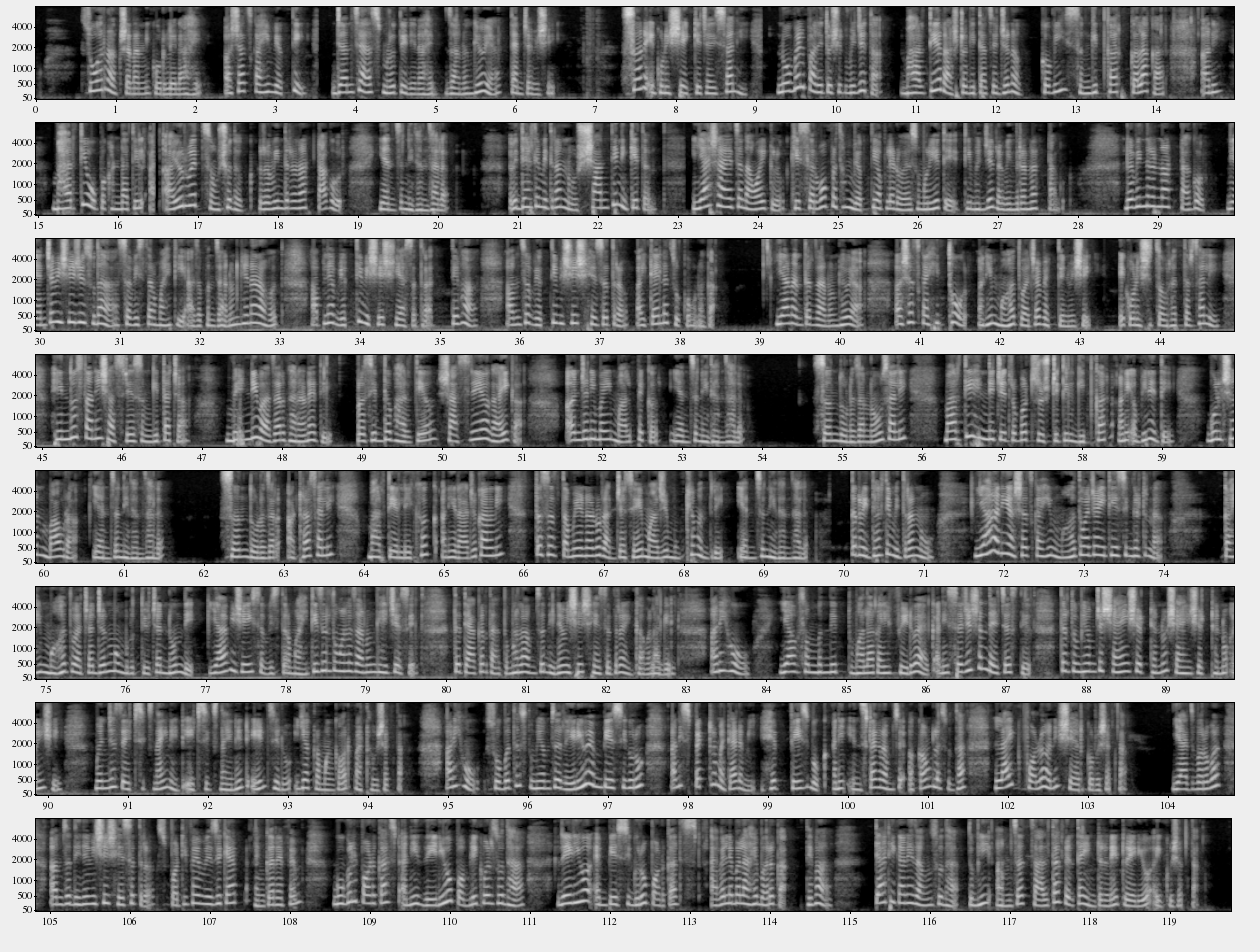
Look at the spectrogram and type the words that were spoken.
सुवर्ण अक्षरांनी कोरलेलं आहे. अशाच काही व्यक्ती ज्यांच्या स्मृतिदिन आहेत. जाणून घेऊया त्यांच्याविषयी. सन एकोणीसशे एक्केचाळीस साली नोबेल पारितोषिक विजेता भारतीय राष्ट्रगीताचे जनक कवी संगीतकार कलाकार आणि भारतीय उपखंडातील आयुर्वेद संशोधक रवींद्रनाथ टागोर यांचं निधन झालं. विद्यार्थी मित्रांनो शांती निकेतन या शाळेचं नाव ऐकलं की सर्वप्रथम व्यक्ती आपल्या डोळ्यासमोर येते ती म्हणजे रवींद्रनाथ टागोर. रवींद्रनाथ टागोर यांच्याविषयीची सुद्धा सविस्तर माहिती आज आपण जाणून घेणार आहोत आपल्या व्यक्तिविशेष या सत्रात. तेव्हा आमचं व्यक्तिविशेष हे सत्र ऐकायला चुकवू नका. यानंतर जाणून घेऊया. अशाच काही थोर आणि महत्त्वाच्या व्यक्तींविषयी. एकोणीसशे चौऱ्याहत्तर साली हिंदुस्थानी शास्त्रीय संगीताच्या भेंडी बाजार घराण्यातील प्रसिद्ध भारतीय शास्त्रीय गायिका अंजनीबाई मालपेकर यांचं निधन झालं. सन दोन हजार नऊ साली भारतीय हिंदी चित्रपटसृष्टीतील गीतकार आणि अभिनेते गुलशन बावरा यांचं निधन झालं. सन दोन हजार अठरा साली भारतीय लेखक आणि राजकारणी तसंच तमिळनाडू राज्याचे माजी मुख्यमंत्री यांचं निधन झालं. तर विद्यार्थी मित्रांनो या आणि अशाच काही महत्त्वाच्या ऐतिहासिक घटना काही महत्त्वाच्या जन्म मृत्यूच्या नोंदी याविषयी सविस्तर माहिती जर तुम्हाला जाणून घ्यायची असेल तर त्याकरता तुम्हाला आमचं दिनविशेष हे सत्र ऐकावं लागेल. आणि हो या संबंधित तुम्हाला काही फीडबॅक आणि सजेशन द्यायचे असतील तर तुम्ही आमच्या शहाऐंशी अठ्ठ्याण्णव शहाऐंशी अठ्ठ्याण्णव ऐंशी म्हणजेच eight six nine eight eight six nine eight eight zero या क्रमांकावर पाठवू शकता. आणि हो सोबतच तुम्ही आमचं radio M P S C Guru आणि स्पेक्ट्रम अकॅडमी हे फेसबुक आणि इंस्टाग्रामचे अकाउंटला सुद्धा लाईक फॉलो आणि शेअर करू शकता. याचबरोबर आमचं दिनविशेष हे सत्र स्पॉटीफाय म्युझिक ॲप अँकर एफ एम गुगल पॉडकास्ट आणि रेडिओ पब्लिकवर सुद्धा radio M P S C Guru podcast available आहे बरं का? तेव्हा त्या ठिकाणी जाऊन सुद्धा तुम्ही आमचा चालता फिरता इंटरनेट रेडिओ ऐकू शकता.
